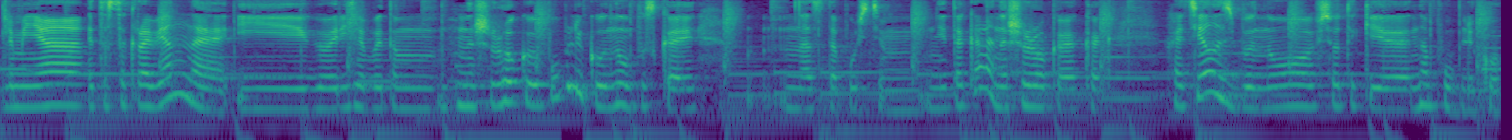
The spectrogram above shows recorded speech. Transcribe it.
для меня это сокровенное, и говорить об этом на широкую публику, ну, пускай нас, допустим, не такая она широкая, как хотелось бы, но все-таки на публику.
